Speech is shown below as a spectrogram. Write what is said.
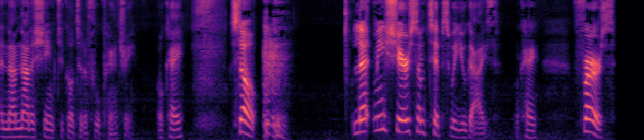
And I'm not ashamed to go to the food pantry. Okay? So, let me share some tips with you guys. Okay? First,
